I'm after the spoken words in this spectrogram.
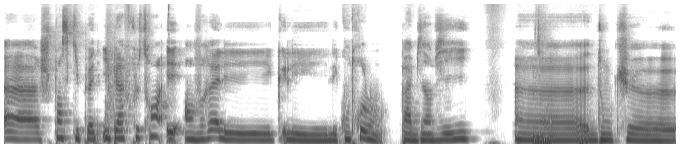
Euh, je pense qu'il peut être hyper frustrant, et en vrai, les, les, les contrôles ont pas bien vieilli. Euh, donc, euh,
